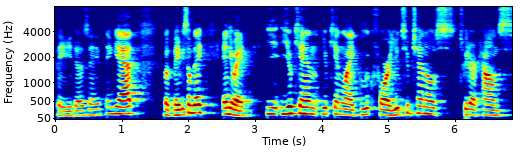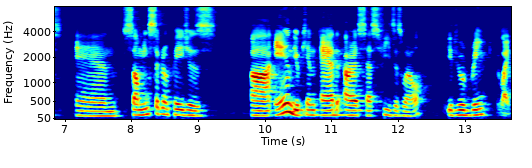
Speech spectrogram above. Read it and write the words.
paid us anything yet. But maybe someday. Anyway, you, you can you can like look for YouTube channels, Twitter accounts, and some Instagram pages, uh, and you can add RSS feeds as well. It will bring like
